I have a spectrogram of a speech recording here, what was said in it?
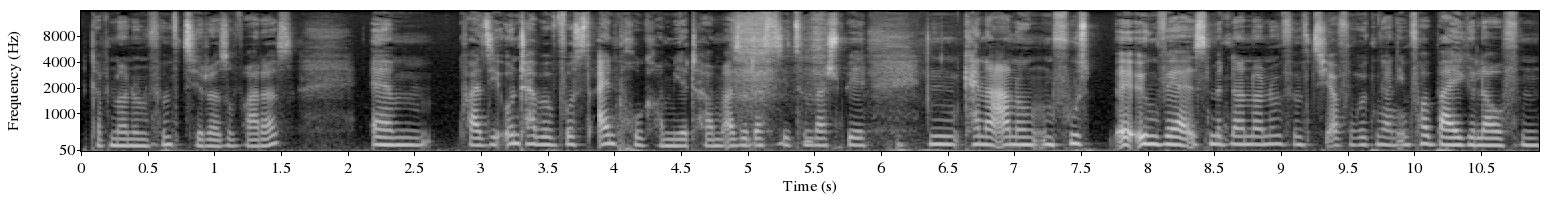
ich glaube 59 oder so war das, ähm, quasi unterbewusst einprogrammiert haben. Also dass sie zum Beispiel, n, keine Ahnung, ein Fuß, äh, irgendwer ist mit einer 59 auf dem Rücken an ihm vorbeigelaufen,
